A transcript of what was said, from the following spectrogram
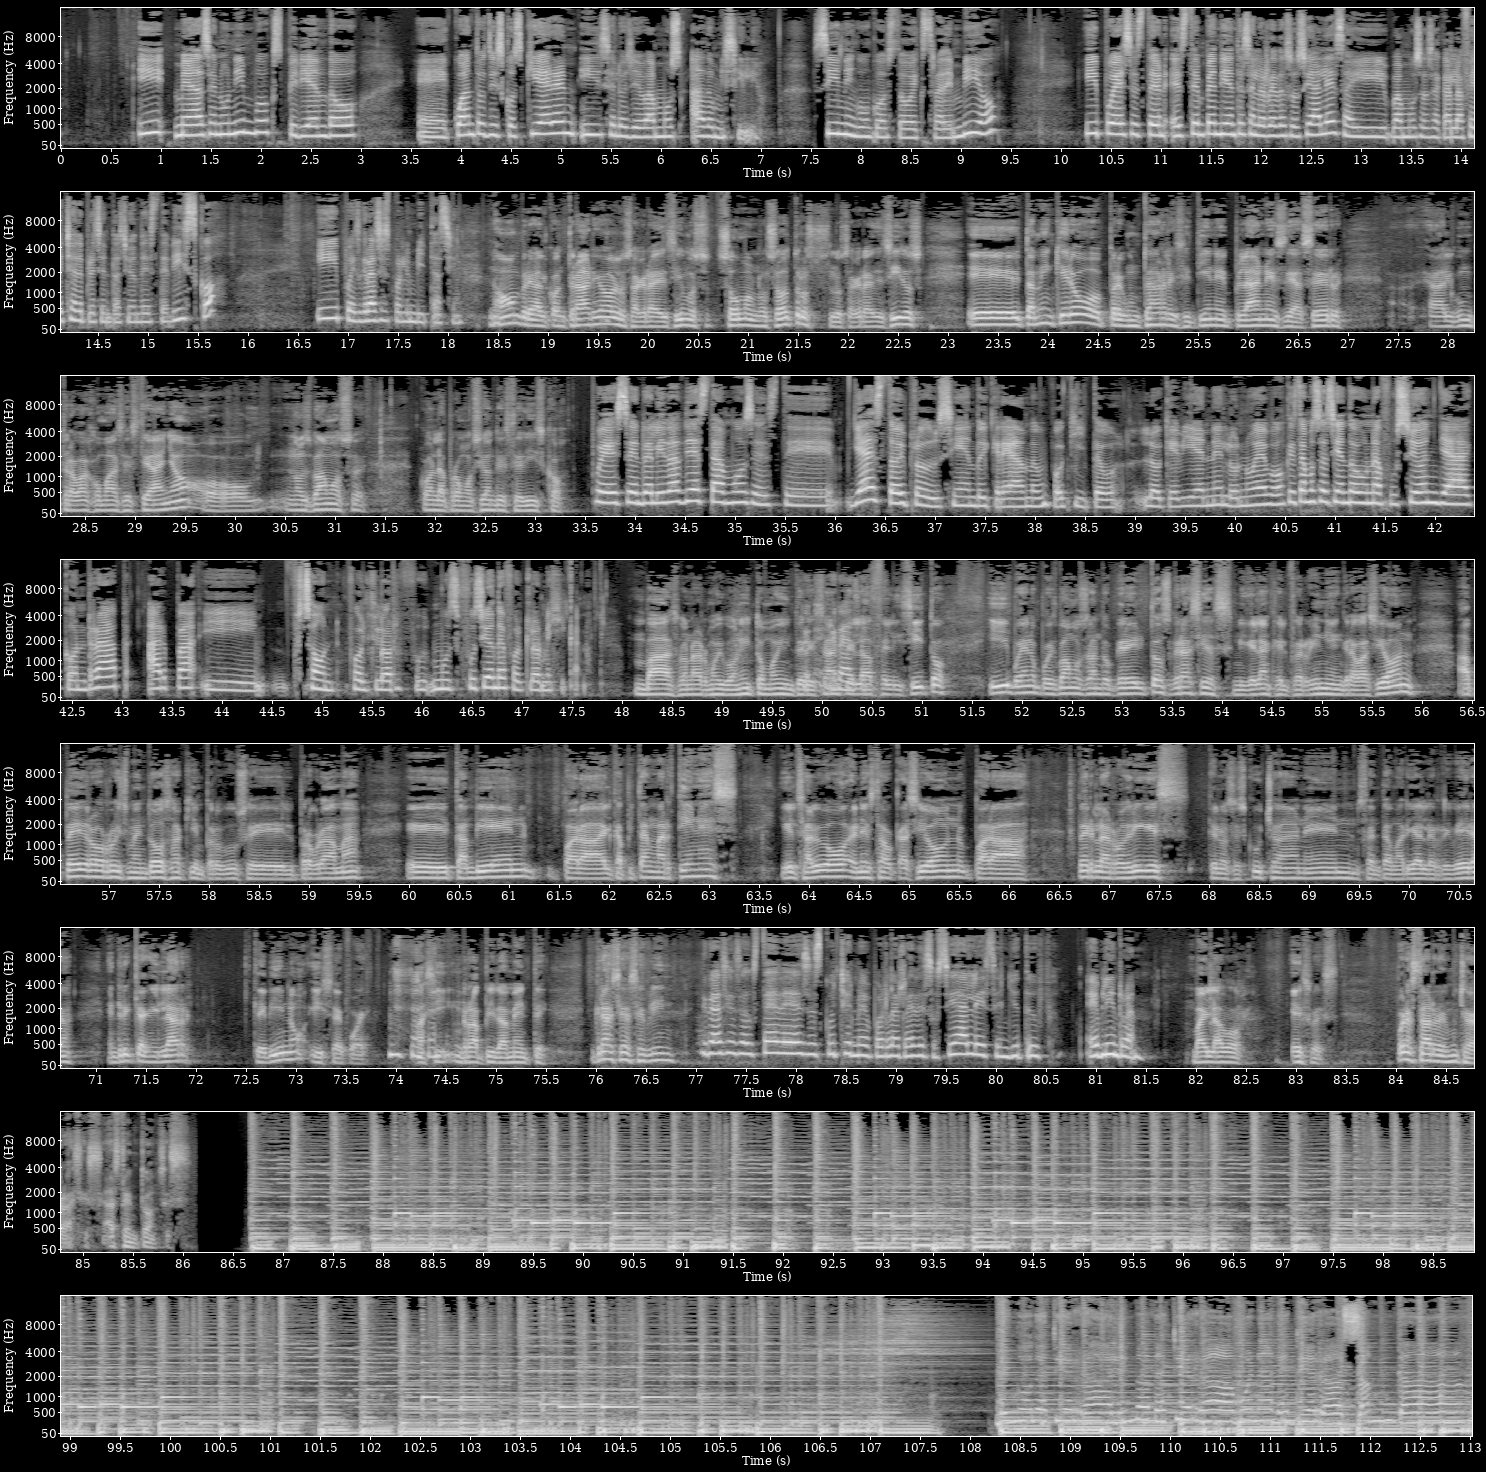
Y me hacen un inbox pidiendo eh, cuántos discos quieren y se los llevamos a domicilio, sin ningún costo extra de envío. Y pues estén, estén pendientes en las redes sociales, ahí vamos a sacar la fecha de presentación de este disco. Y pues gracias por la invitación. No, hombre, al contrario, los agradecimos, somos nosotros los agradecidos. Eh, también quiero preguntarle si tiene planes de hacer algún trabajo más este año o nos vamos eh, con la promoción de este disco. Pues en realidad ya estamos, este, ya estoy produciendo y creando un poquito lo que viene, lo nuevo. Que estamos haciendo una fusión ya con rap, arpa y son, mus- fusión de folclore mexicano. Va a sonar muy bonito, muy interesante, Gracias. la felicito. Y bueno, pues vamos dando créditos. Gracias Miguel Ángel Ferrini en grabación, a Pedro Ruiz Mendoza, quien produce el programa, eh, también para el capitán Martínez y el saludo en esta ocasión para Perla Rodríguez, que nos escuchan en Santa María de Rivera, Enrique Aguilar, que vino y se fue, así rápidamente. Gracias, Evelyn. Gracias a ustedes, escúchenme por las redes sociales, en YouTube. Evelyn Ruan. Bailador, eso es. Buenas tardes, muchas gracias. Hasta entonces. Santa.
